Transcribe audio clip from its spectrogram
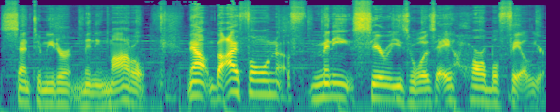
centimeter mini model. Now, the iPhone mini series was a horrible failure,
